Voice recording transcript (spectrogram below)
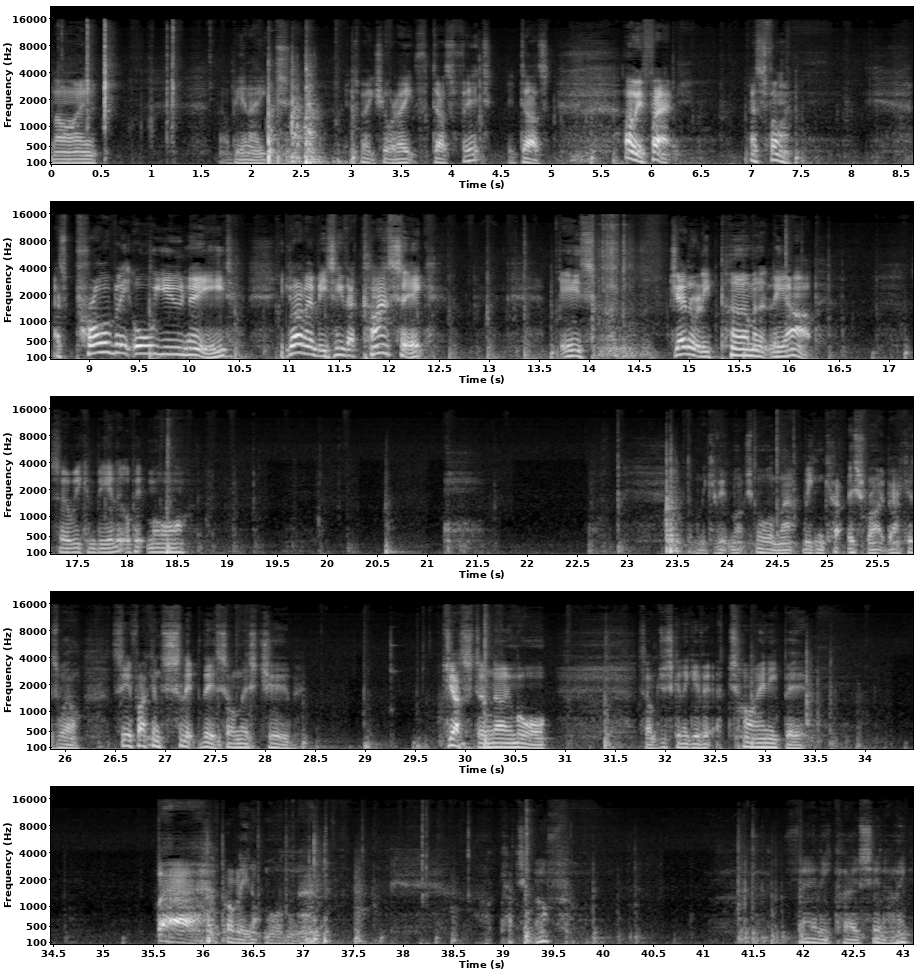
9 that'll be an 8 just make sure an 8 does fit. It does. Oh in fact that's fine. That's probably all you need. You've got to remember you see the classic is generally permanently up. So we can be a little bit more give it much more than that. We can cut this right back as well. See if I can slip this on this tube. Just to no more. So I'm just going to give it a tiny bit. Ah, probably not more than that. I'll cut it off. Fairly close in, I think.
